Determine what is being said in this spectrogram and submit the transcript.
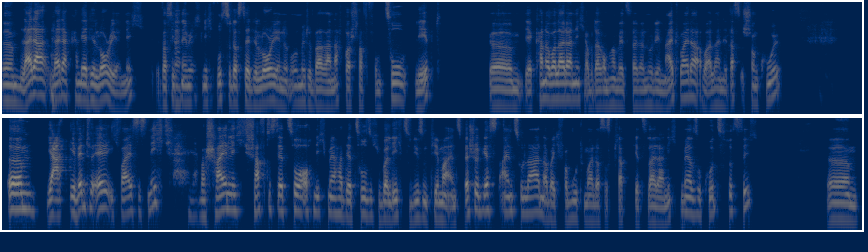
ähm, leider, leider kann der DeLorean nicht, was ich ja. nämlich nicht wusste, dass der DeLorean in unmittelbarer Nachbarschaft vom Zoo lebt. Ähm, der kann aber leider nicht, aber darum haben wir jetzt leider nur den Knight Rider, aber alleine das ist schon cool. Ähm, ja, eventuell, ich weiß es nicht. Wahrscheinlich schafft es der Zoo auch nicht mehr, hat der Zoo sich überlegt, zu diesem Thema einen Special Guest einzuladen, aber ich vermute mal, dass es klappt jetzt leider nicht mehr so kurzfristig. Ähm,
